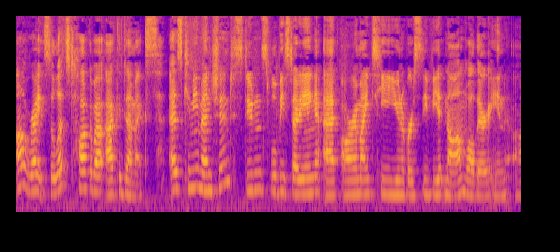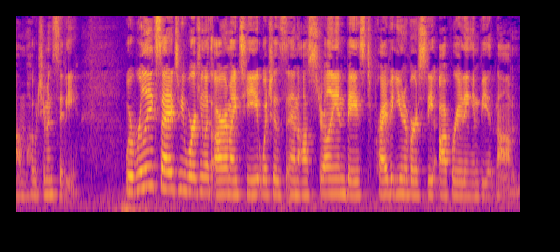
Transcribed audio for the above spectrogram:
All right, so let's talk about academics. As Kimi mentioned, students will be studying at RMIT University Vietnam while they're in um, Ho Chi Minh City. We're really excited to be working with RMIT, which is an Australian based private university operating in Vietnam.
